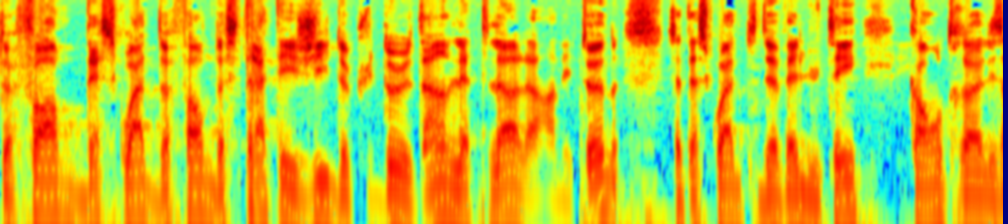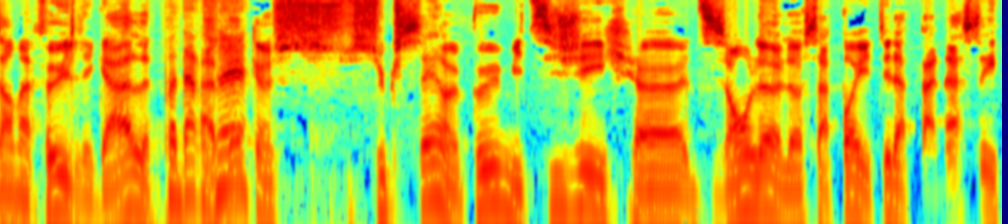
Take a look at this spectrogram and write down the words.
de forme d'escouade, de forme de stratégie depuis deux ans. L'ETLA là, en est une. Cette escouade qui devait lutter contre les armes à feu illégales. Pas avec un succès un peu mitigé. Euh, disons-le, là, ça n'a pas été la panacée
